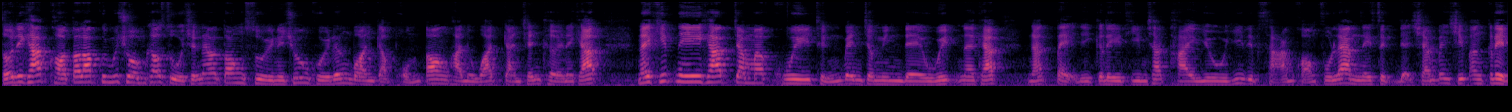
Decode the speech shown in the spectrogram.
สวัสดีครับ ขอต้อนรับคุณผู้ชมเข้าสู่ช anel ต้องซุยในช่วงคุยเรื่องบอลกับผมต้องพานุวัฒน์กันเช่นเคยนะครับ ในคลิปนี้ครับจะมาคุยถึงเบนจามินเดวิดนะครับ นักเตะดีกรีทีมชาติไทยยู23 ของฟูลแลมในศึกเดอะแชมเปี้ยนชิพอังกฤษ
